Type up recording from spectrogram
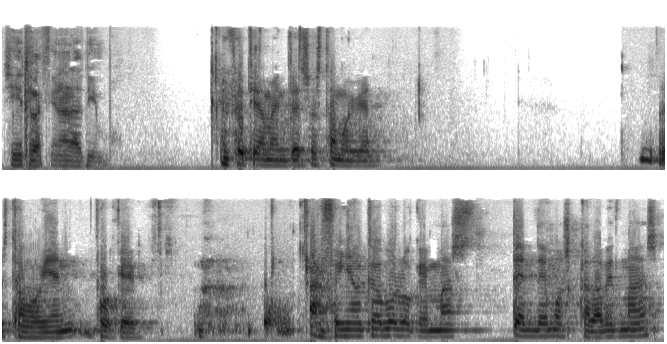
sin relacionar a tiempo. Efectivamente, eso está muy bien. Está muy bien porque al fin y al cabo lo que más tendemos cada vez más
